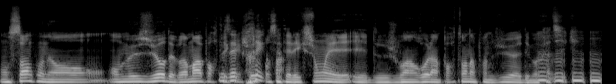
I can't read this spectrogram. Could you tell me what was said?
on sent qu'on est en, en mesure de vraiment apporter Vous quelque chose pour quoi. cette élection et, et de jouer un rôle important d'un point de vue euh, démocratique. Mm, mm, mm.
